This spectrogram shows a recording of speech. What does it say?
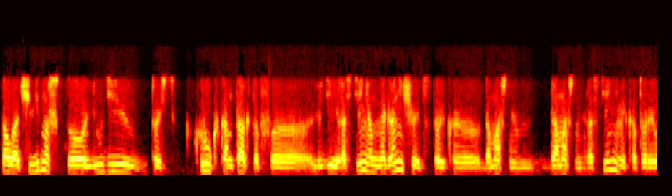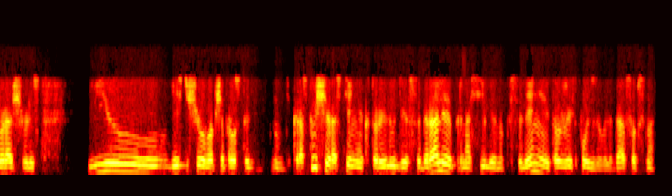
стало очевидно, что люди, то есть круг контактов э, людей и растений, он не ограничивается только домашними, домашними растениями, которые выращивались. И э, есть еще вообще просто ну, дикорастущие растения, которые люди собирали, приносили на поселение и тоже использовали, да, собственно,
